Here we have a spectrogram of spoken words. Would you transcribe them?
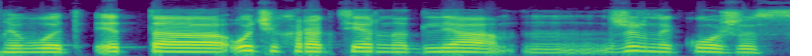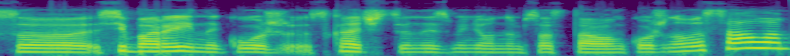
Вот, это очень характерно для жирной кожи, с сибарейной кожи, с качественно измененным составом кожного сала.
